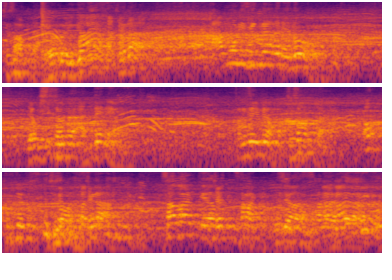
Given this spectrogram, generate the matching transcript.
죄송합니다. 여러분 이거는 제가 아무리 생각을 해도 역시 저는 안 되네요. 강세일병 죄송합니다. 어, 근데 죄송합니다. 제가 사과할게요. 제가 사과할게요. 이제 사과할게요.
